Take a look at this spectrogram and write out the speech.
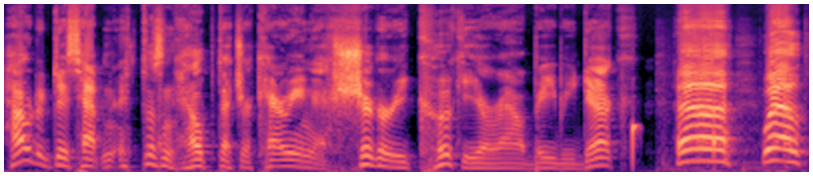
how did this happen? It doesn't help that you're carrying a sugary cookie around, baby duck. Uh, well,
